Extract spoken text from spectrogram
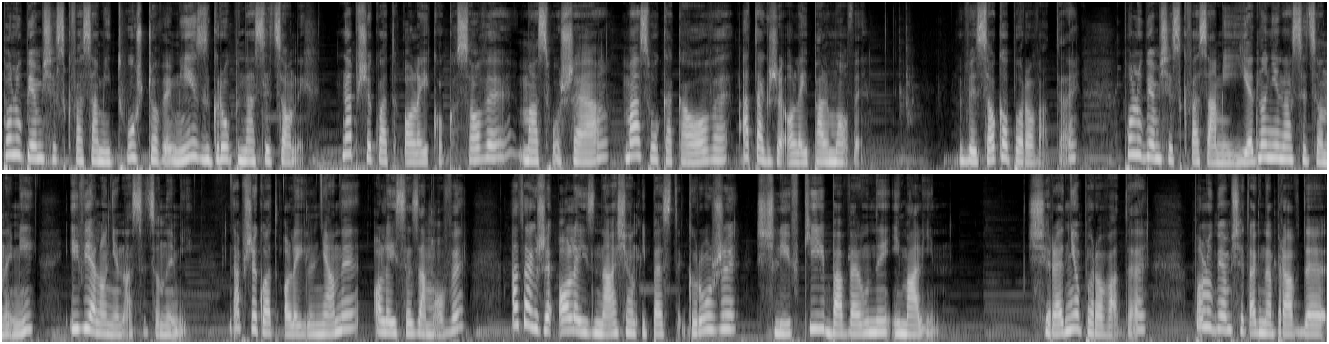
polubią się z kwasami tłuszczowymi z grup nasyconych, np. olej kokosowy, masło shea, masło kakaowe, a także olej palmowy. Wysokoporowate polubią się z kwasami jednonienasyconymi i wielonienasyconymi, np. olej lniany, olej sezamowy, a także olej z nasion i pestek róży, śliwki, bawełny i malin. Średnioporowate polubią się tak naprawdę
